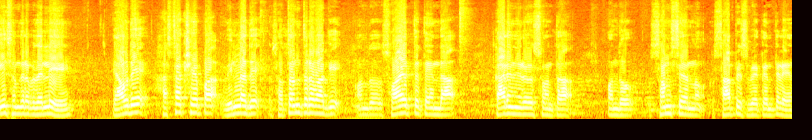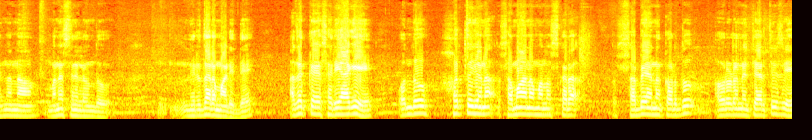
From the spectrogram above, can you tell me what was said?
ಈ ಸಂದರ್ಭದಲ್ಲಿ ಯಾವುದೇ ಹಸ್ತಕ್ಷೇಪವಿಲ್ಲದೆ ಸ್ವತಂತ್ರವಾಗಿ ಒಂದು ಸ್ವಾಯತ್ತತೆಯಿಂದ ಕಾರ್ಯನಿರ್ವಹಿಸುವಂಥ ಒಂದು ಸಂಸ್ಥೆಯನ್ನು ಸ್ಥಾಪಿಸಬೇಕಂತೇಳಿ ನನ್ನ ಮನಸ್ಸಿನಲ್ಲಿ ಒಂದು ನಿರ್ಧಾರ ಮಾಡಿದ್ದೆ. ಅದಕ್ಕೆ ಸರಿಯಾಗಿ ಒಂದು ಹತ್ತು ಜನ ಸಮಾನ ಮನಸ್ಕರ ಸಭೆಯನ್ನು ಕರೆದು ಅವರೊಡನೆ ಚರ್ಚಿಸಿ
